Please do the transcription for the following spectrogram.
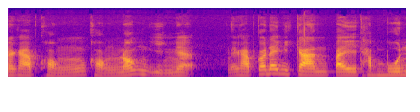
นะครับของของน้องอุ๋งอิงเนี่ยนะครับก็ได้มีการไปทำบุญ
